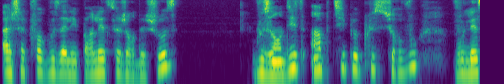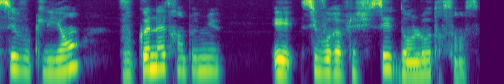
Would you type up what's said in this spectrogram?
À chaque fois que vous allez parler de ce genre de choses, vous en dites un petit peu plus sur vous. Vous laissez vos clients vous connaître un peu mieux. Et si vous réfléchissez dans l'autre sens,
